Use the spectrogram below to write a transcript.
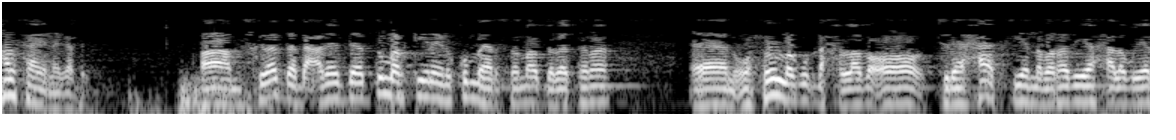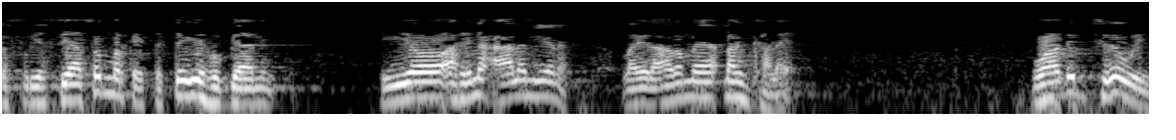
Halkaa inaga dhig mushkilada dhacdee dee dumarkii inaynu ku meersano dabeetana wuxuun lagu dhaxlado oo jiraaxaadka iyo nabarada iyo waxaa lagu yar furiya siyaasad markay tagtay iyo hogaamin iyo arrimo caalamiyana la yidhaahdo me dhan kale. Waa dhib jiro wey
